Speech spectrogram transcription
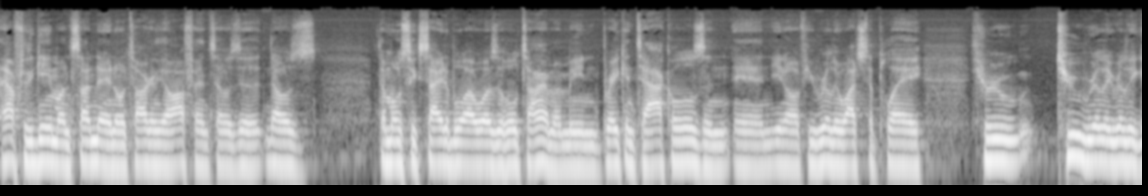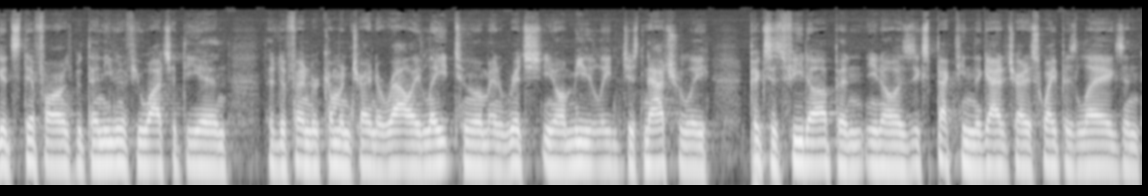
after the game on Sunday. I know talking to the offense, that was a, that was the most excitable I was the whole time. I mean, breaking tackles and and you know if you really watch the play through two really really good stiff arms, but then even if you watch at the end, the defender coming trying to rally late to him, and Rich you know immediately just naturally picks his feet up and you know is expecting the guy to try to swipe his legs and.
